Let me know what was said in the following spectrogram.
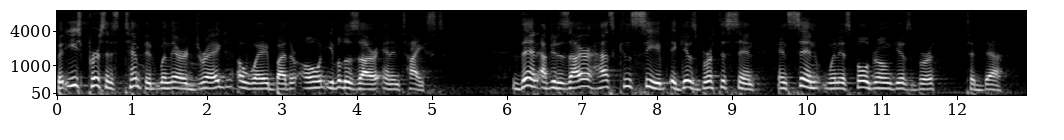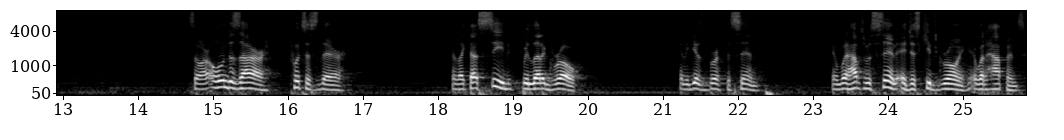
but each person is tempted when they are dragged away by their own evil desire and enticed. Then, after desire has conceived, it gives birth to sin, and sin, when it is full grown, gives birth to death. So, our own desire puts us there. And like that seed, we let it grow, and it gives birth to sin. And what happens with sin, it just keeps growing. And what happens?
